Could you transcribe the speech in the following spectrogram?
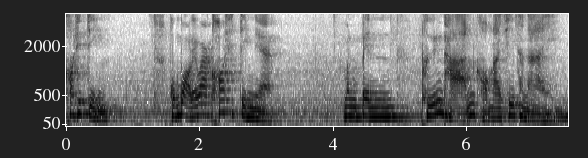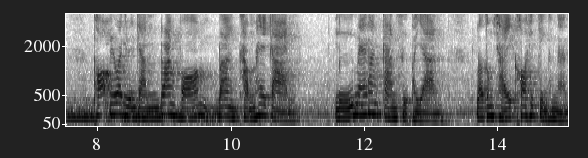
ข้อที่จริง ผมบอกเลยว่าข้อที่จริงเนี่ยมันเป็นพื้นฐานของอาชีพทนาย เพราะไม่ว่าจะเป็นการร่างฟ้องร่างคำให้การ หรือแม้กระทั่งการสืบพยาน เราต้องใช้ข้อที่จริงทั้งนั้น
